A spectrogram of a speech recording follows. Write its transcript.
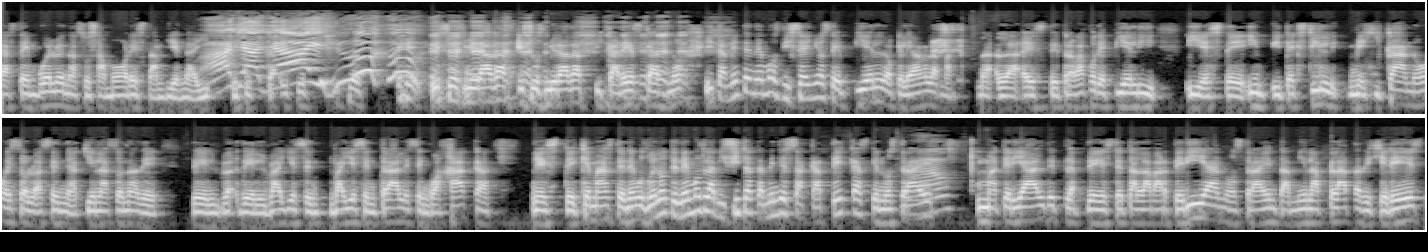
hasta envuelven a sus amores también ahí. ¡Ay, ay, ay! Y sus, miradas, y sus miradas picarescas, ¿no? Y también tenemos diseños de piel, lo que le llaman la, este trabajo de piel y, y este y, textil mexicano, eso lo hacen aquí en la zona de, del, del Valle, Valle Centrales, en Oaxaca. Este, ¿qué más tenemos? Bueno, tenemos la visita también de Zacatecas que nos trae material de, de, este, talabartería, nos traen también la plata de Jerez,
